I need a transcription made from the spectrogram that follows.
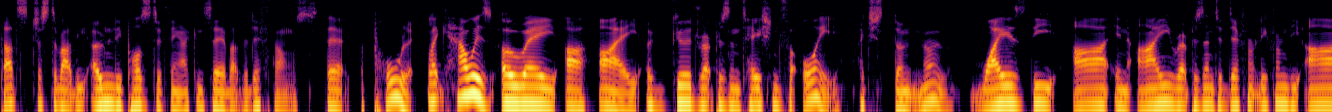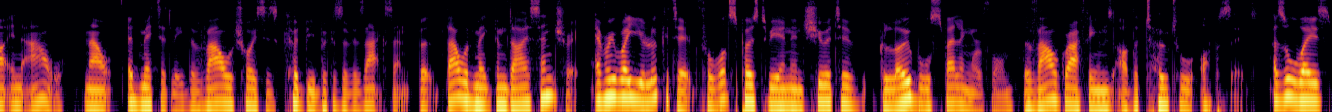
that's just about the only positive thing I can say about the diphthongs. They're appalling. Like, how is OA, uh, I a good representation for OI? I just don't know. Why is the R in I represented differently from the R in OW? Now, admittedly, the vowel choices could be because of his accent, but that would make them diacentric. Every way you look at it, for what's supposed to be an intuitive, global spelling reform, the vowel graphemes are the total opposite. As always,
